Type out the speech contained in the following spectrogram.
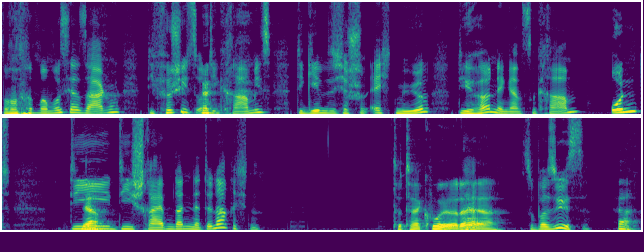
man muss ja sagen, die Fischis und die Kramis, die geben sich ja schon echt Mühe. Die hören den ganzen Kram und die, Ja. die schreiben dann nette Nachrichten. Total cool, oder? Ja. Ja. Super süß. ja.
